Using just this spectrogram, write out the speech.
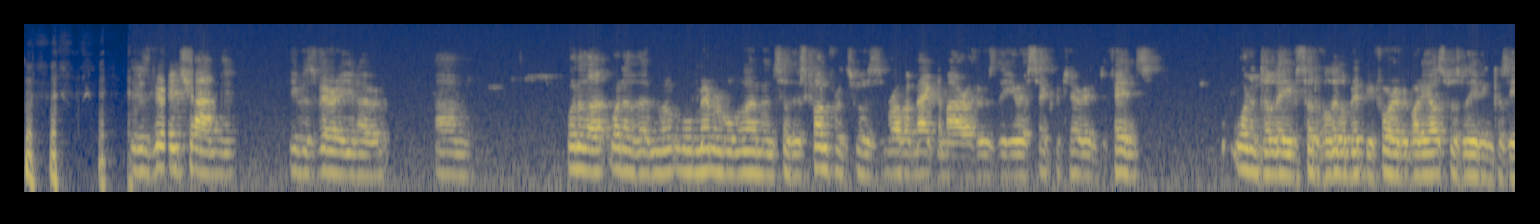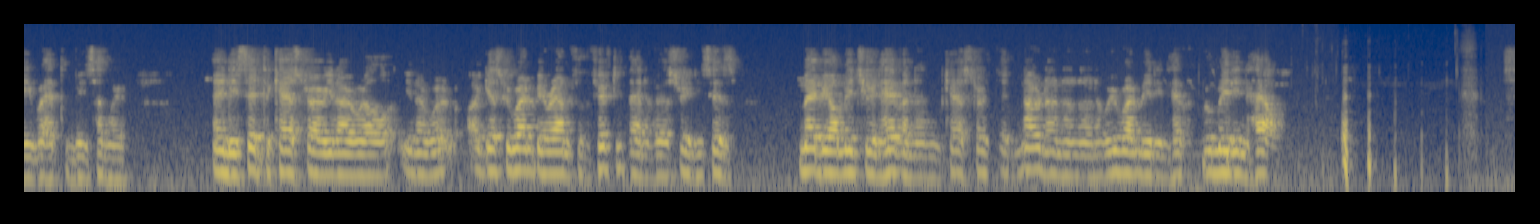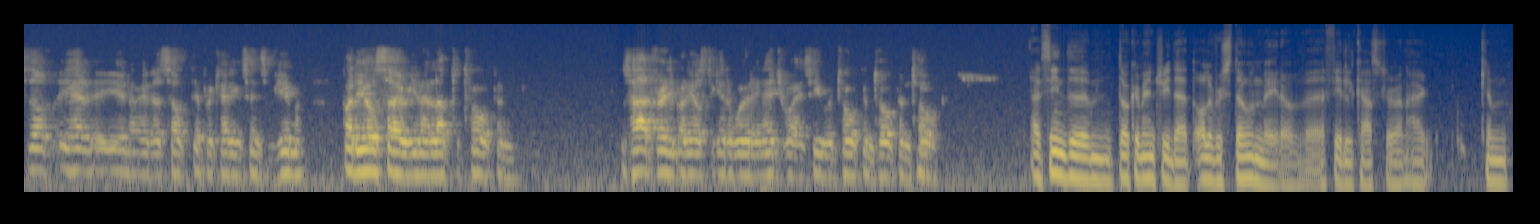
he was very charming. He was very, you know, um, one of the one of the more memorable moments of this conference was Robert McNamara, who was the U.S. Secretary of Defense, wanted to leave sort of a little bit before everybody else was leaving because he had to be somewhere. And he said to Castro, you know, well, you know, I guess we won't be around for the 50th anniversary. And he says, maybe I'll meet you in heaven. And Castro said, no, no, no, no, no, we won't meet in heaven. We'll meet in hell. so he had, you know, had a self-deprecating sense of humor, but he also, you know, loved to talk and was hard for anybody else to get a word in edgeways. He would talk and talk and talk. I've seen the um, documentary that Oliver Stone made of uh, Fidel Castro, and I can.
